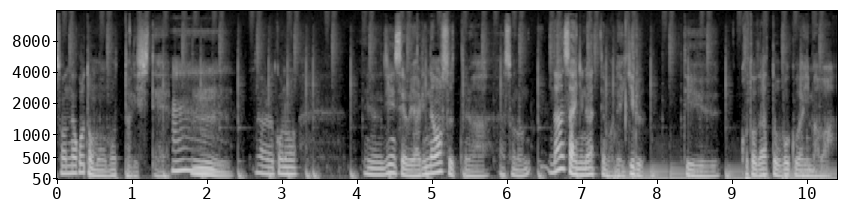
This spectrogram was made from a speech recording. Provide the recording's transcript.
そんなことも思ったりして、うん、うん、だからこの人生をやり直すっていうのはその何歳になってもできるっていうことだと僕は今は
